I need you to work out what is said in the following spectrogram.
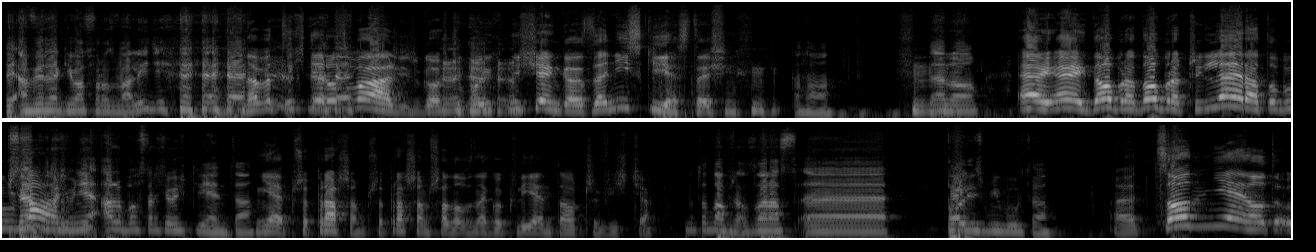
Ty, a wiesz jak je łatwo rozwalić? Nawet ich nie rozwalisz, gościu, bo ich nie sięga, za niski jesteś. Aha. Hello. Ej, ej, dobra, dobra, chillera, to był Przeproś żart. mnie albo straciłeś klienta. Nie, przepraszam, przepraszam szanownego klienta oczywiście. No to dobrze, zaraz e, policz mi buta. E, co? Nie, no to,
